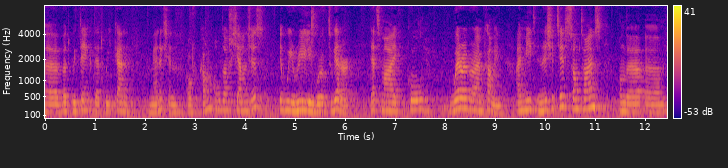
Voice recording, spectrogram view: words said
Uh, but we think that we can manage and overcome all those challenges if we really work together. That's my call wherever I'm coming. I meet initiatives sometimes on the um,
